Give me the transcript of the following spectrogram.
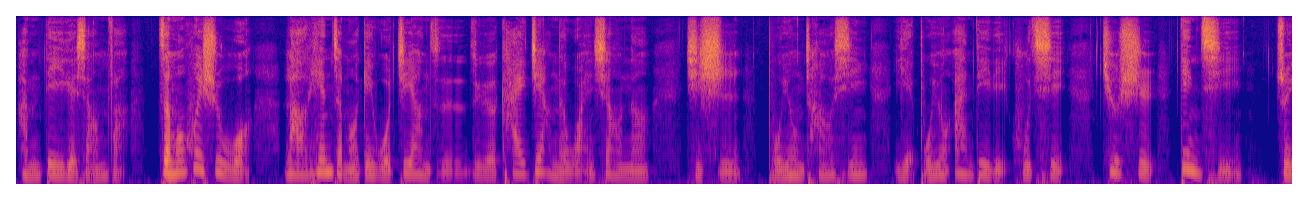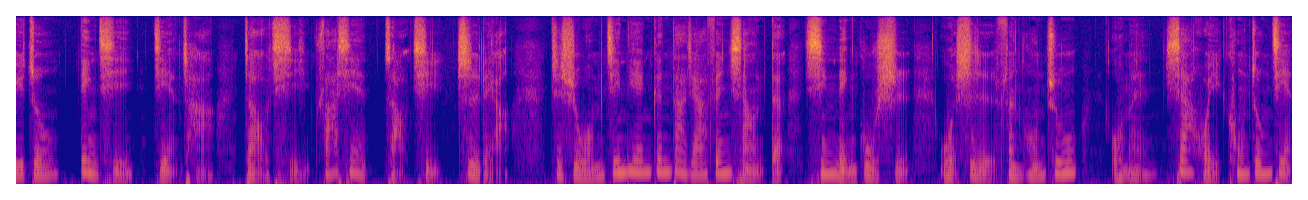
他们第一个想法怎么会是我？老天怎么给我这样子这个开这样的玩笑呢？其实不用操心，也不用暗地里哭泣，就是定期追踪、定期检查、早期发现、早期治疗。这是我们今天跟大家分享的心灵故事。我是粉红猪，我们下回空中见。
